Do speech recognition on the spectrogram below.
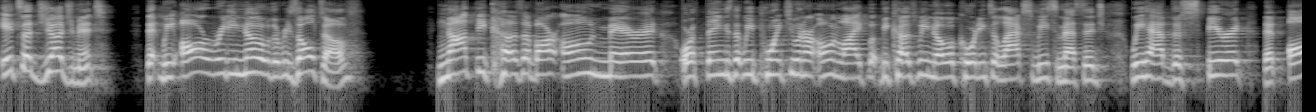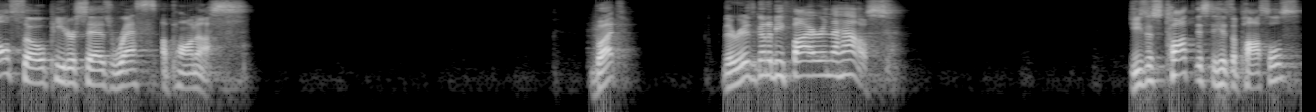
It's a judgment that we already know the result of, not because of our own merit or things that we point to in our own life, but because we know, according to last week's message, we have the Spirit that also, Peter says, rests upon us. But there is going to be fire in the house. Jesus taught this to his apostles.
